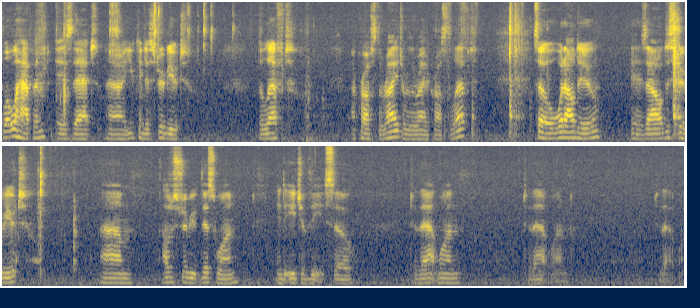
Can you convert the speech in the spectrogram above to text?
what will happen is that uh, you can distribute the left across the right or the right across the left. So what I'll do is I'll distribute um, I'll distribute this one into each of these. So to that one, to that one, to that one.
